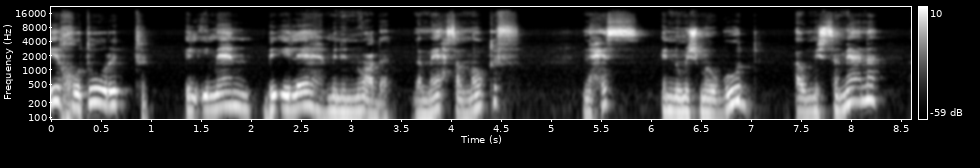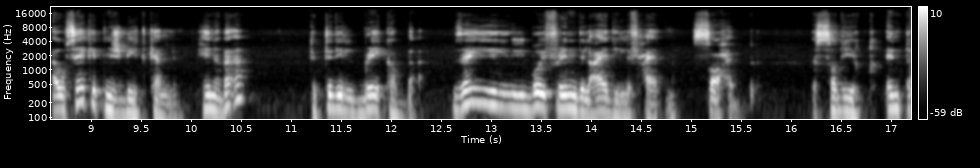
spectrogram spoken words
إيه خطورة الإيمان بإله من النوع ده؟ لما يحصل موقف نحس إنه مش موجود أو مش سامعنا أو ساكت مش بيتكلم. هنا بقى تبتدي ال break up بقى زي ال boyfriend العادي اللي في حياتنا الصاحب الصديق. أنت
